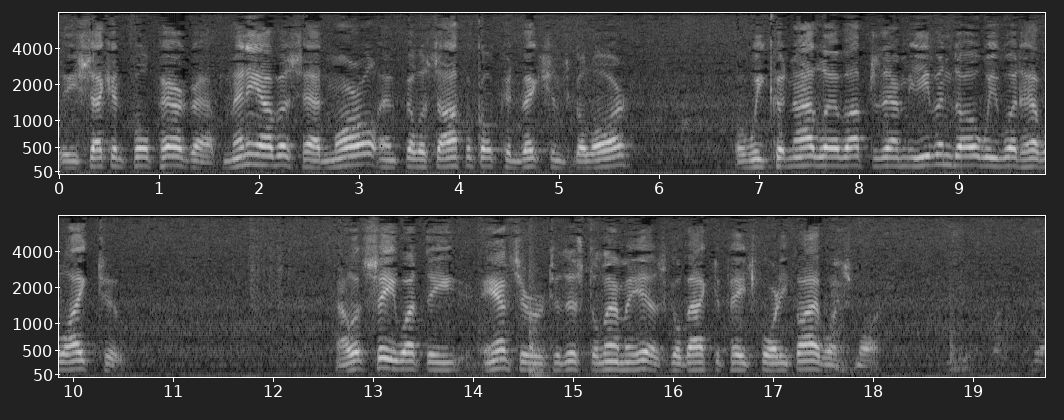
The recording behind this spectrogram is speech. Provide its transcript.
The second full paragraph. Many of us had moral and philosophical convictions galore, we could not live up to them even though we would have liked to. Now let's see what the answer to this dilemma is. Go back to page 45 once more. Yeah,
